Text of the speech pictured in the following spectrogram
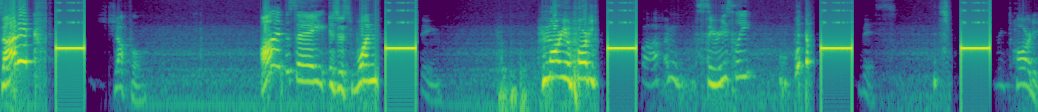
Sonic Shuffle. All I have to say is just one thing. Mario Party off. I mean, seriously? What the is this? It's retarded.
